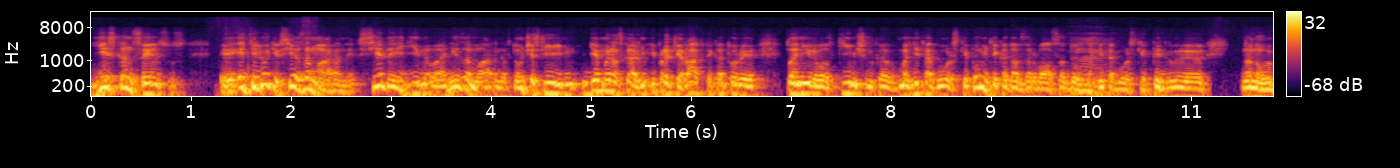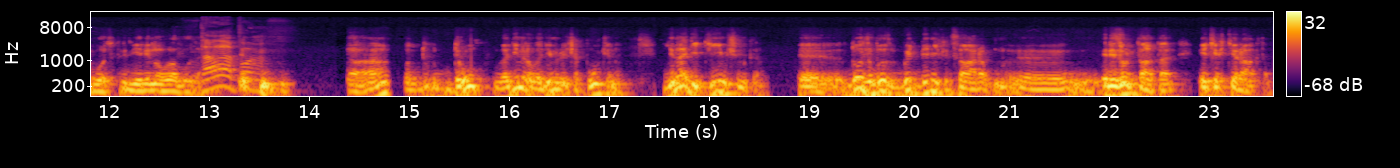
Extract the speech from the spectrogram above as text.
Есть консенсус. Эти люди все замараны, все до единого, они замараны, в том числе, где мы расскажем и про теракты, которые планировал Тимченко в Магнитогорске. Помните, когда взорвался дом в Магнитогорске на Новый год, в преддверии Нового года? Да, да, помню. Друг Владимира Владимировича Путина, Геннадий Тимченко, э, должен был быть бенефициаром э, результата этих терактов.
